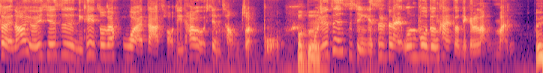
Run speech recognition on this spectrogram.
对，然后有一些是你可以坐在户外的大草地，它会有现场转播。哦，oh, 对，我觉得这件事情也是在温布顿看球的一个浪漫。哎，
